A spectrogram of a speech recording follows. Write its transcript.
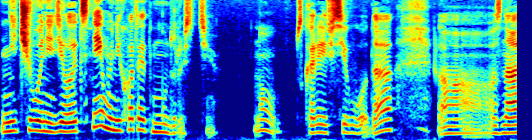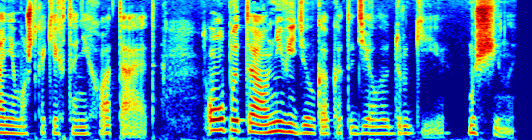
ничего не делает с ней, ему не хватает мудрости. Ну, скорее всего, да, а, знаний, может, каких-то не хватает. Опыта он не видел, как это делают другие мужчины.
